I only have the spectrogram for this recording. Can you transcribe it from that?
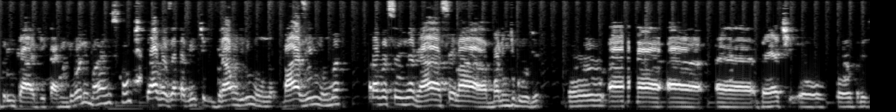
brincar de carrinho de rolimãs, não te dava exatamente ground nenhum, base nenhuma para você jogar, sei lá, bolinha de gude ou a, a, a, a ou outras,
